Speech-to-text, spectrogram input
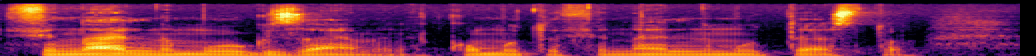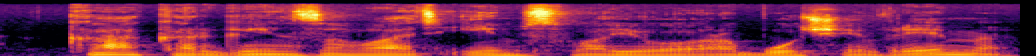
финальному экзамену, к какому-то финальному тесту. Как организовать им свое рабочее время,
